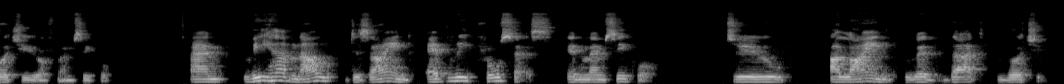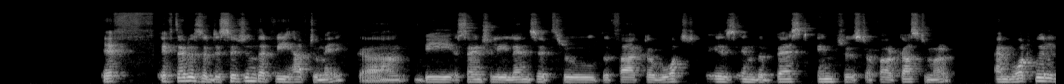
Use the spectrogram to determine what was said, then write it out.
virtue of MemSQL. And we have now designed every process in MemSQL to align with that virtue. If, if there is a decision that we have to make, um, we essentially lens it through the fact of what is in the best interest of our customer and what will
